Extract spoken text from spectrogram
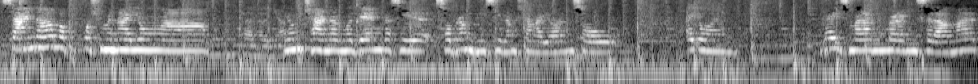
Sana mapupush mo na yung ah, channel niya. yung channel mo din kasi sobrang busy lang siya ngayon. So, ayun. Guys, maraming maraming salamat.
